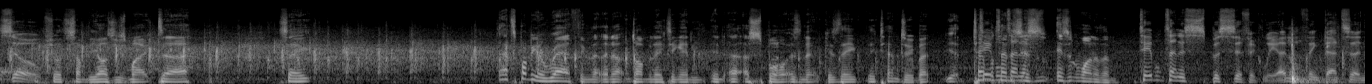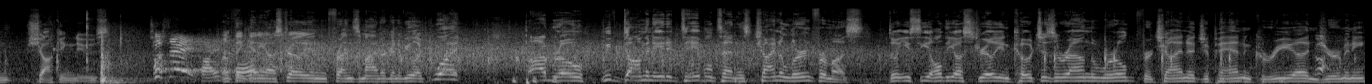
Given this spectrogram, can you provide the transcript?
So, I'm sure some of the Aussies might uh, say that's probably a rare thing that they're not dominating any in a, sport, isn't it? Because they, they tend to. But yeah, table, Table tennis, tennis- Isn't, isn't one of them. table tennis specifically, I don't think that's a shocking news. I don't think any Australian friends of mine are going to be like, what? Bob Bobro, we've dominated table tennis. China learned from us. Don't you see all the Australian coaches around the world for China, Japan, and Korea, and Germany?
